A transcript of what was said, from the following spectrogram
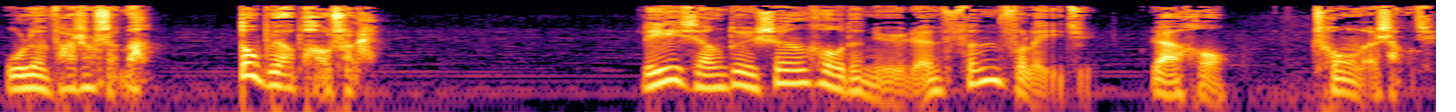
无论发生什么，都不要跑出来。李想对身后的女人吩咐了一句，然后冲了上去。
